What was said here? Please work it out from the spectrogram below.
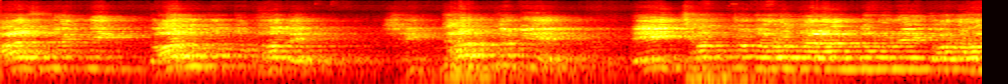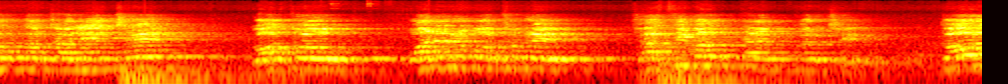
রাজনৈতিক দলগতভাবে সিদ্ধান্ত নিয়ে এই ছাত্র জনতার আন্দোলনে গণহত্যা চালিয়েছে গত পনেরো বছরে জাতিবাদ কায়েম করেছে দল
